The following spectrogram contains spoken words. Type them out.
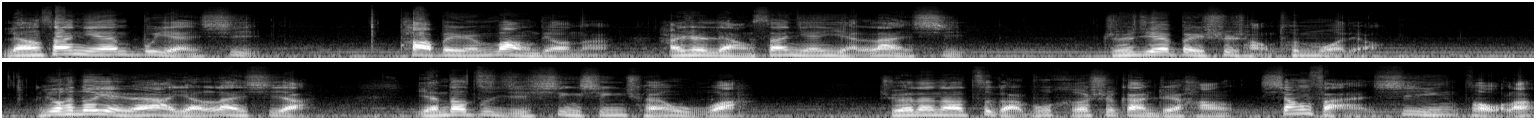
两三年不演戏，怕被人忘掉呢，还是两三年演烂戏，直接被市场吞没掉？有很多演员啊演烂戏啊，演到自己信心全无啊，觉得呢自个儿不合适干这行，相反吸引走了。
